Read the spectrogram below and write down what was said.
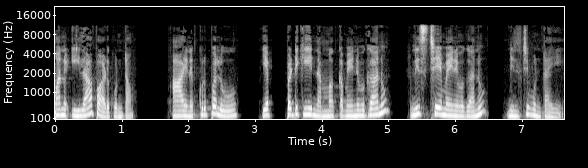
మనం ఇలా పాడుకుంటాం. ఆయన కృపలు ఎప్పటికీ నమ్మకమైనవిగాను నిశ్చయమైనవిగాను నిలిచి ఉంటాయి.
